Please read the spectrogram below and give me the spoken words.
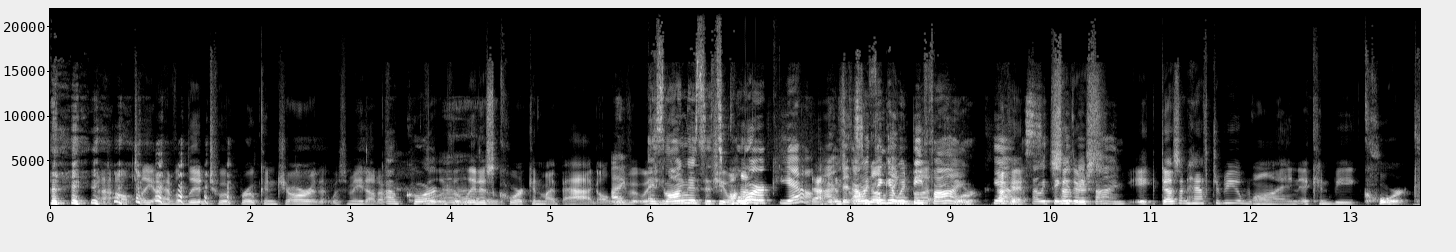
Uh, I'll tell you, I have a lid to a broken jar that was made out of. of cork. The, the lid is Oh. cork in my bag. I'll I- leave it with As you. long as it's you want. cork, yeah, Yeah. I, would- it's I would think it would be fine. cork. Yeah, okay, I would think so it would be fine. It doesn't have to be a wine. It can be cork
